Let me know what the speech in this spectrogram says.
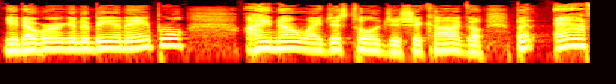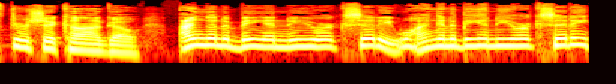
You know where I'm going to be in April? I know I just told you Chicago, but after Chicago, I'm going to be in New York City. Why I'm going to be in New York City?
